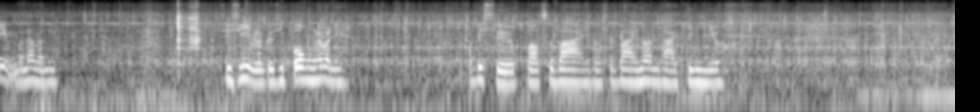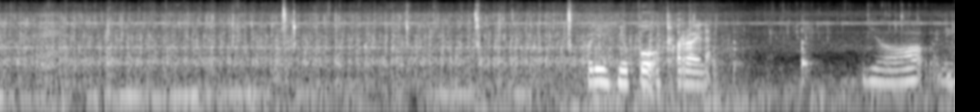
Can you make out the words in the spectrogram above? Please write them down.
ซีมกันนะบันนี้ซีซีมแล้วก็สิโป้งได้บันนี้เอาไปเสือเบาสบายเบาสบายนอนทากินอยู่พอดีนิ้วโปอร่อยแหละเยอะวันนี้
